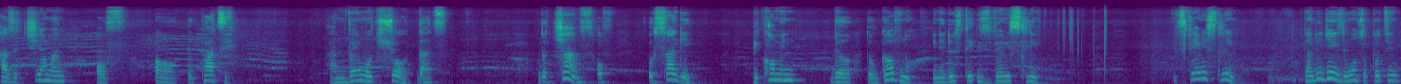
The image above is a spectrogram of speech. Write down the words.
as a chairman of uh, the party, I'm very much sure that the chance of Osagie becoming the, the governor in Edo State is very slim. It's very slim. Ganduje is the one supporting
